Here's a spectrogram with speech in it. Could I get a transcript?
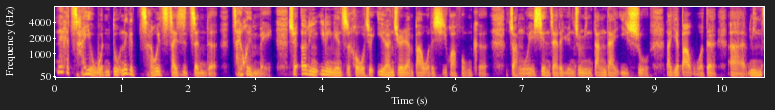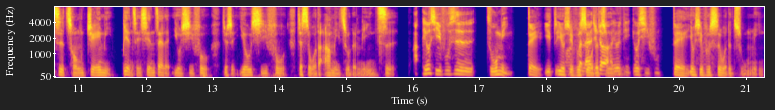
那个才有温度，那个才会才是真的，才会美。所以，二零一零年之后，我就毅然决然把我的西画风格转为现在的原住民当代艺术，那也把我的呃名字从 Jamie 变成现在的优席夫，就是优席夫，这是我的阿美族的名字。啊，优席夫是族名。对，优席夫是我的主名。优优席夫，对，优席夫是我的主名。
